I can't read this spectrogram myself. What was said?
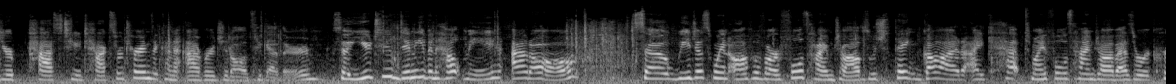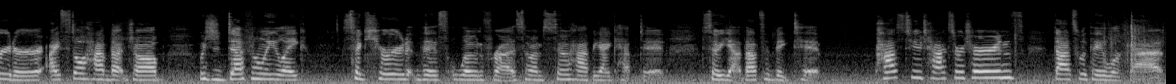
your past two tax returns and kind of average it all together. So YouTube didn't even help me at all. So we just went off of our full-time jobs, which thank God I kept my full-time job as a recruiter. I still have that job, which definitely like secured this loan for us. So I'm so happy I kept it. So yeah, that's a big tip. Past two tax returns, that's what they look at.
